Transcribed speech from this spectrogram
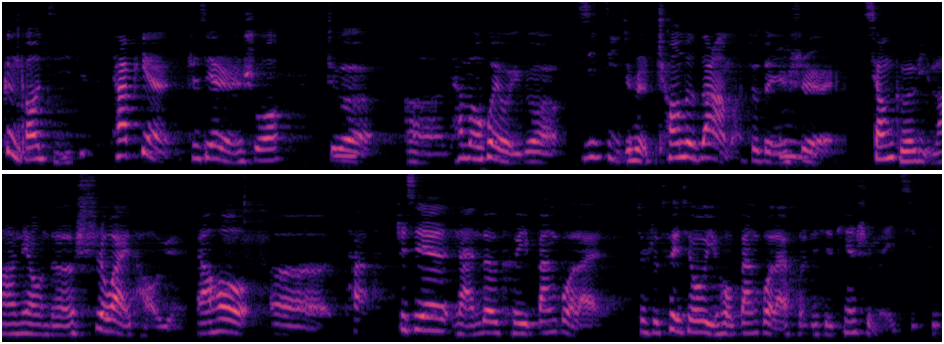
更高级一点。他骗这些人说，这个呃他们会有一个。基地就是 Chandza 嘛，就等于是香格里拉那样的世外桃源。然后呃，他这些男的可以搬过来，就是退休以后搬过来和这些天使们一起住。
